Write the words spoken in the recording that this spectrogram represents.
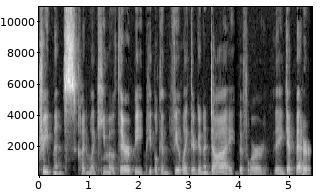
treatments, kind of like chemotherapy. People can feel like they're going to die before they get better.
